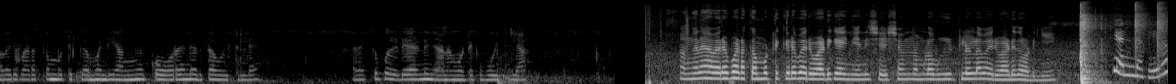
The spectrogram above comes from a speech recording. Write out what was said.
അവർ പടക്കം പൊട്ടിക്കാൻ വേണ്ടി അങ്ങ് കോറേന്റെ അടുത്താ പോയിട്ടില്ലേ? അതൊക്കെ പേടിയായതുകൊണ്ട് ഞാൻ അങ്ങോട്ടേക്ക് പോയിട്ടില്ല. അങ്ങനെ അവരെ പടക്കം പൊട്ടിക്കൽ പരിപാടി കഴിഞ്ഞതിന് ശേഷം നമ്മളെ വീട്ടിലുള്ള പരിപാടി തുടങ്ങി എന്റെ പേര്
